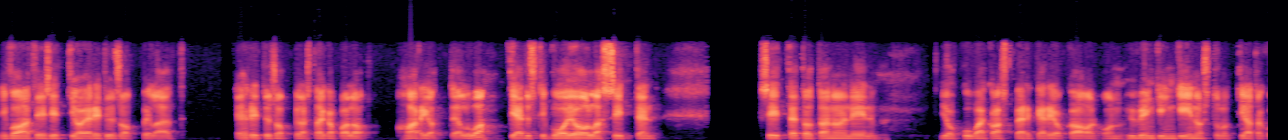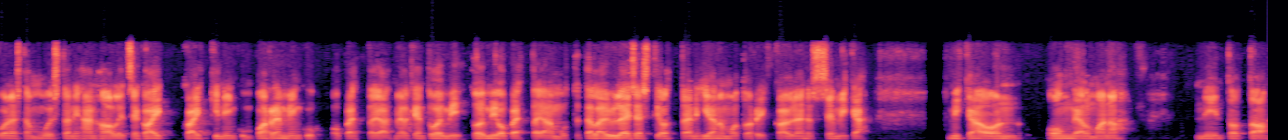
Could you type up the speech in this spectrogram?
niin vaatii sitten jo erityisoppilailta erityisoppilasta aika paljon harjoittelua. Tietysti voi olla sitten, sitten tota noin, niin joku vaikka Asperger, joka on, on hyvinkin kiinnostunut tietokoneesta muista, niin hän hallitsee kaikki, kaikki niin kuin paremmin kuin opettaja, että melkein toimii, toimii opettajaan, mutta tällä yleisesti ottaen niin hieno motoriikka on yleensä se, mikä, mikä on ongelmana, niin tota,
